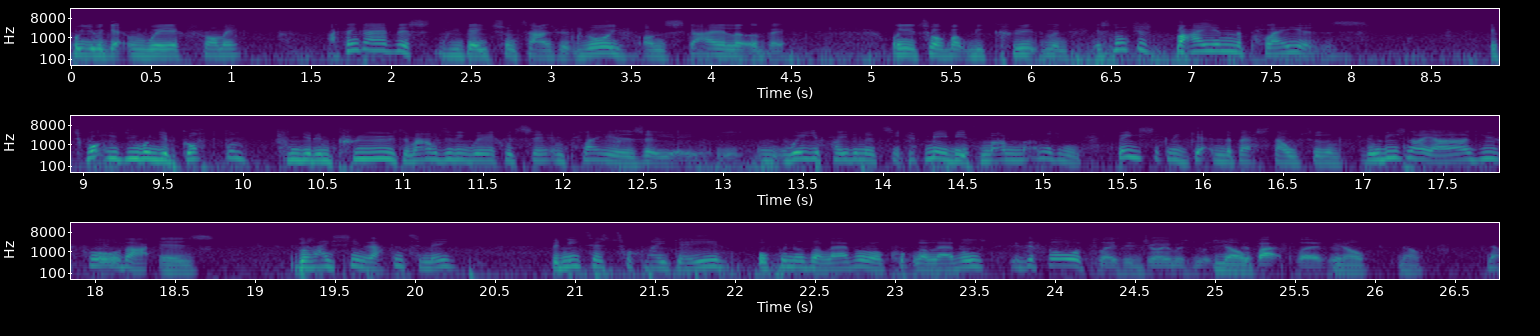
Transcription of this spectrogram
but you were getting work from it. I think I have this debate sometimes with Roy on Sky a little bit. When you talk about recruitment, it's not just buying the players, it's what you do when you've got them. Can you improve them? How do they work with certain players? Uh, uh, Where you play them in a team? Maybe it's man management. Basically, getting the best out of them. The reason I argue for that is because I've seen it happen to me. Benitez took my game up another level or a couple of levels. Did the forward players enjoy him as much No. as the back players? did? No, no, no.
